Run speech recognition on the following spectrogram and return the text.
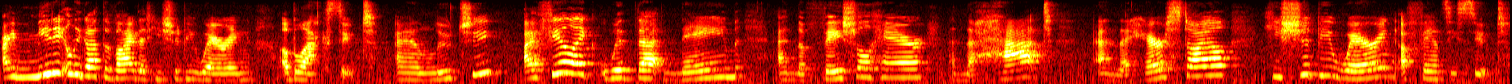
I immediately got the vibe that he should be wearing a black suit. And Lucci? I feel like with that name and the facial hair and the hat and the hairstyle, he should be wearing a fancy suit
